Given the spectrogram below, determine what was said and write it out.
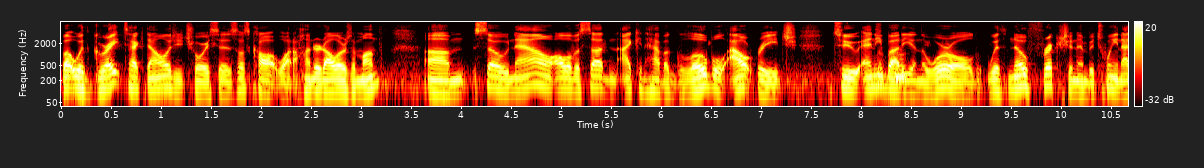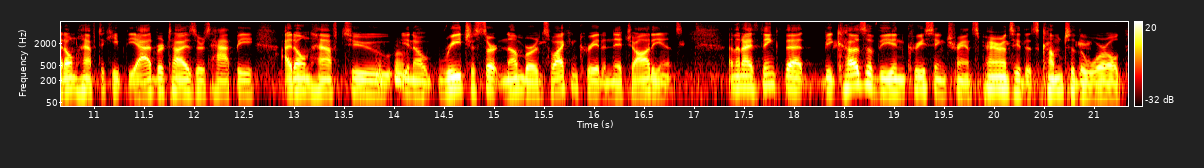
but with great technology choices, let's call it what hundred dollars a month. Um, so now all of a sudden I can have a global outreach to anybody mm-hmm. in the world with no friction in between. I don't have to keep the advertisers happy. I don't have to mm-hmm. you know reach a certain number, and so I can create a niche audience. And then I think that because of the increasing transparency that's come to the world,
